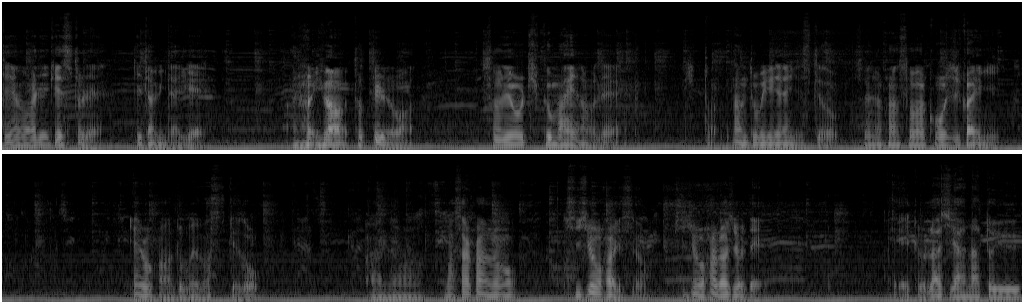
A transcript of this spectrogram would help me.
電話でゲストで出たみたいで、あの、今撮ってるのは、それを聞く前なので、ちょっと何とも言えないんですけど、それの感想はこう次回にやろうかなと思いますけど、あの、まさかの地上波ですよ。地上波ラジオで、えっ、ー、と、ラジアナという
